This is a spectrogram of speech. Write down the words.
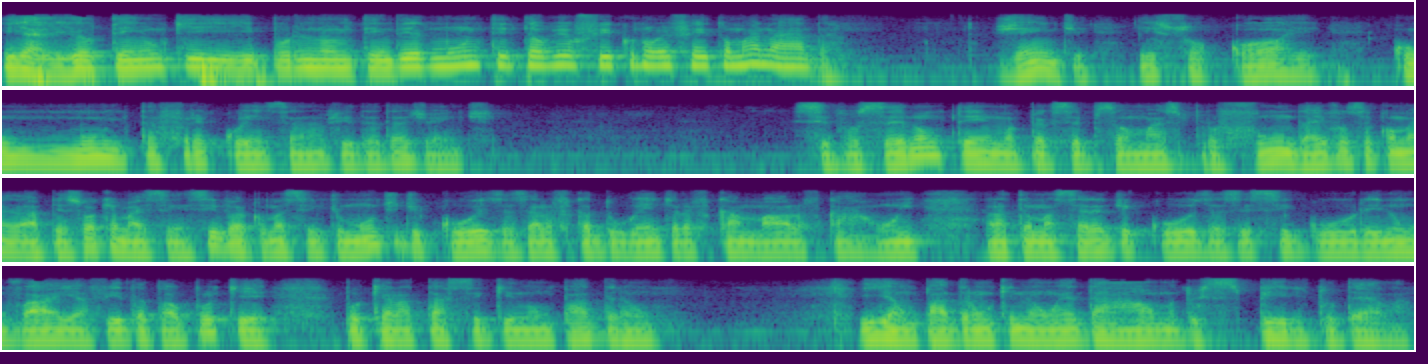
E ali eu tenho que, por não entender muito, então eu fico no efeito manada. Gente, isso ocorre com muita frequência na vida da gente. Se você não tem uma percepção mais profunda, aí você começa, a pessoa que é mais sensível, ela começa a sentir um monte de coisas, ela fica doente, ela fica mal, ela fica ruim, ela tem uma série de coisas e segura e não vai a vida tal. Por quê? Porque ela está seguindo um padrão. E é um padrão que não é da alma, do espírito dela.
